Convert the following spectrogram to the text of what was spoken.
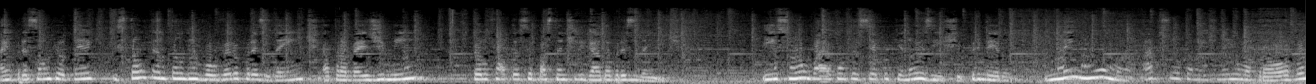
a impressão que eu tenho é que estão tentando envolver o presidente através de mim, pelo fato de eu ser bastante ligado ao presidente. E isso não vai acontecer porque não existe, primeiro, nenhuma, absolutamente nenhuma prova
